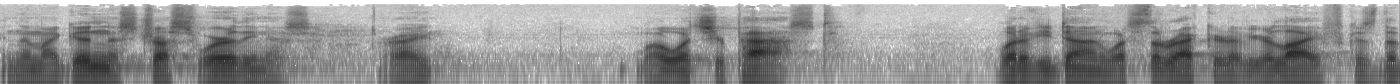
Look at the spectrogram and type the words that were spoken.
and then my goodness, trustworthiness right? Well, what's your past? What have you done? What's the record of your life? Because the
